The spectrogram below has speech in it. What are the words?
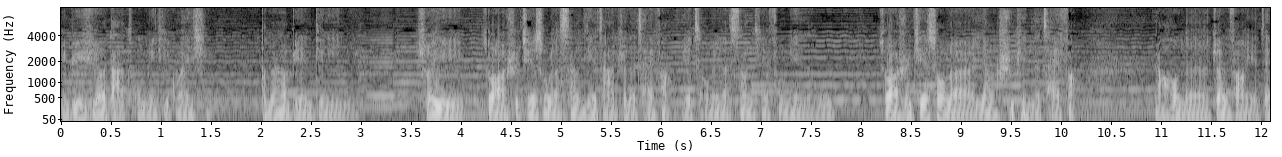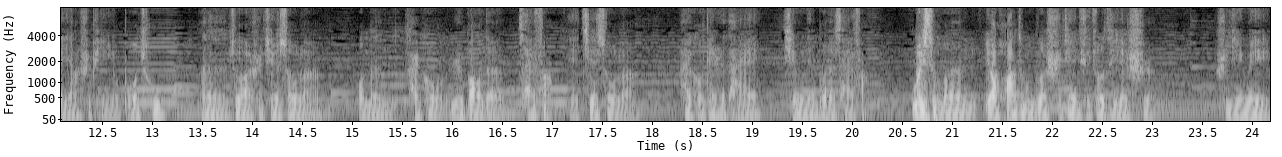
你必须要打通媒体关系，不能让别人定义你。所以，周老师接受了《商界》杂志的采访，也成为了商界封面人物。周老师接受了央视频的采访，然后呢，专访也在央视频有播出。嗯，周老师接受了我们海口日报的采访，也接受了海口电视台新闻联播的采访。为什么要花这么多时间去做这些事？是因为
